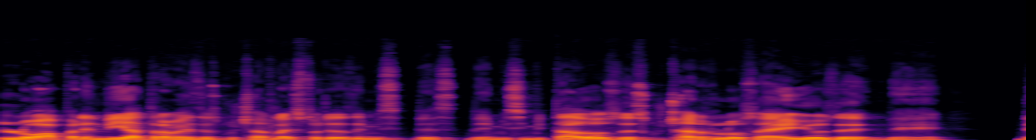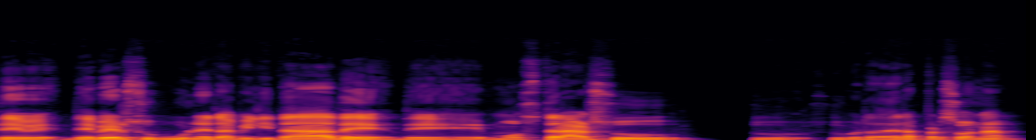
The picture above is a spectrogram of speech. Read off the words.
lo aprendí a través de escuchar las historias de mis, de, mis invitados, de escucharlos a ellos, de, de, de ver su vulnerabilidad, de, mostrar su, su, verdadera persona.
